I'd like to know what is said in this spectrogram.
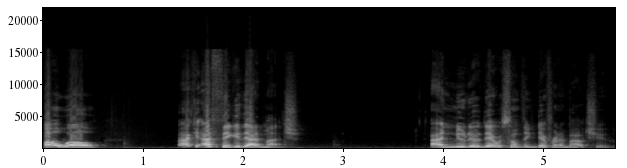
oh, well, I, I figured that much. I knew that there was something different about you.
